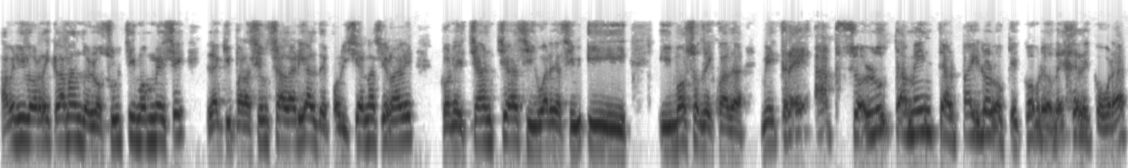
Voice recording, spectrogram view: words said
ha venido reclamando en los últimos meses la equiparación salarial de policías nacionales con chanchas y guardias y, y, y mozos de escuadra. Me trae absolutamente al pairo lo que cobre o deje de cobrar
